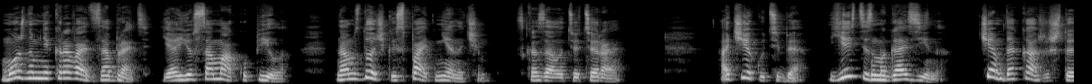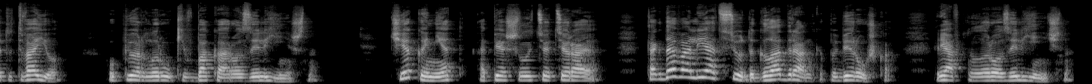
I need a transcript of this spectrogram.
«Можно мне кровать забрать? Я ее сама купила. Нам с дочкой спать не на чем», – сказала тетя Рая. «А чек у тебя есть из магазина? Чем докажешь, что это твое?» – уперла руки в бока Роза Ильинична. «Чека нет», – опешила тетя Рая. «Тогда вали отсюда, голодранка, поберушка», – рявкнула Роза Ильинична.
